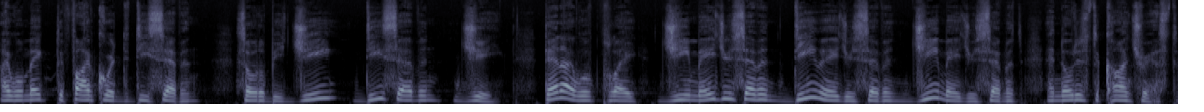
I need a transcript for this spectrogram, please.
I will make the 5 chord the D7. So it'll be G, D7, G. Then I will play G major 7, D major 7, G major 7th, and notice the contrast.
